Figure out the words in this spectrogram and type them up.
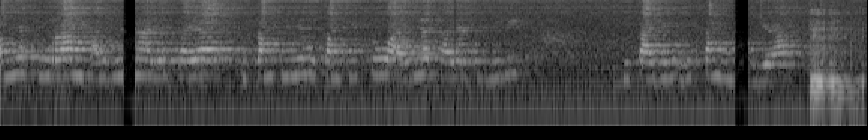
uangnya kurang. Akhirnya ayah saya hutang sini hutang situ. Akhirnya saya sendiri ditagih hutang dia. Mm, mm.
